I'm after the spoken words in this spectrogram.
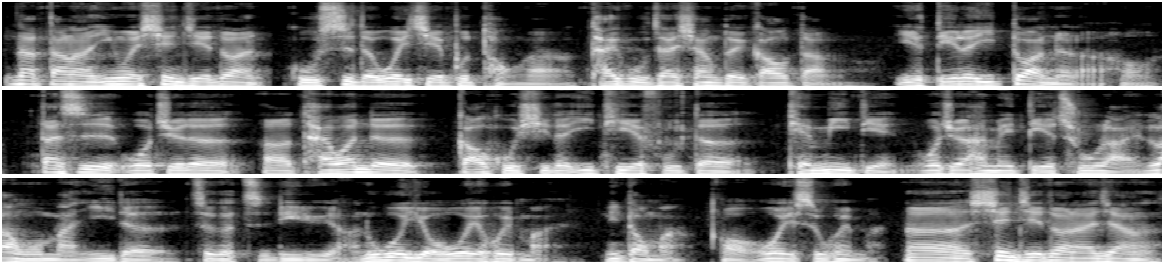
那当然，因为现阶段股市的位阶不同啊，台股在相对高档。也跌了一段了啦，哈！但是我觉得，呃，台湾的高股息的 ETF 的甜蜜点，我觉得还没跌出来，让我满意的这个值利率啊，如果有我也会买。你懂吗？哦，我也是会买。那现阶段来讲，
